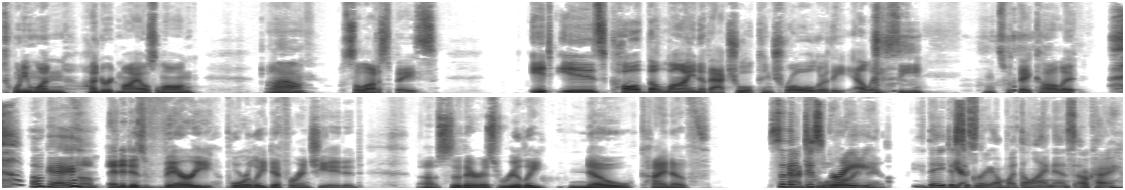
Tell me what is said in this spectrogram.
2,100 miles long. Wow. Um, it's a lot of space. It is called the line of actual control or the LAC. that's what they call it. Okay. Um, and it is very poorly differentiated. Uh, so there is really no kind of. So they disagree. They disagree yes. on what the line is. Okay.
